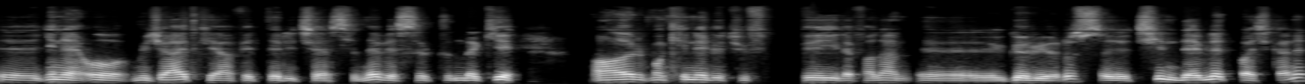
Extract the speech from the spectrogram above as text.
e, yine o mücahit kıyafetleri içerisinde ve sırtındaki ağır makineli tüf ile falan e, görüyoruz. E, Çin devlet başkanı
